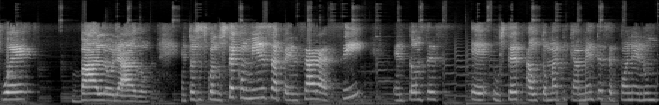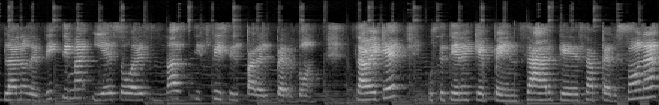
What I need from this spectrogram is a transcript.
fue valorado. Entonces, cuando usted comienza a pensar así, entonces eh, usted automáticamente se pone en un plano de víctima y eso es más difícil para el perdón. ¿Sabe qué? Usted tiene que pensar que esa persona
